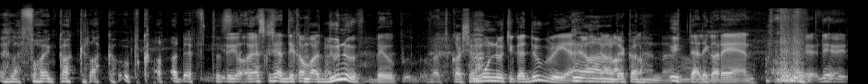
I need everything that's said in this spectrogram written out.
eller få en kackerlacka uppkallad efter sig. Ja, Jag ska säga att det kan vara att du nu blir kanske hon nu tycker att du blir en Ja, det kan hända, ja. Ytterligare en. Det-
